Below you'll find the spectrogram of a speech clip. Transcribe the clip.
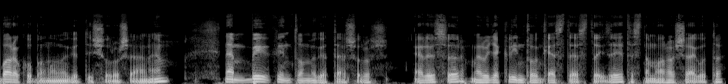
Barack Obama mögött is soros áll, nem? Nem, Bill Clinton mögött áll soros. Először, mert ugye Clinton kezdte ezt a izét, ezt a marhaságot a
